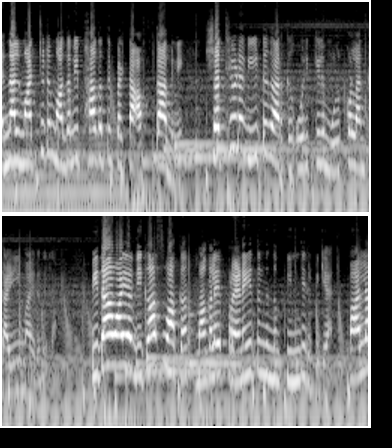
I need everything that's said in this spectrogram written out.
എന്നാൽ മറ്റൊരു മതവിഭാഗത്തിൽപ്പെട്ട അഫ്താബിനെ ശ്രദ്ധയുടെ വീട്ടുകാർക്ക് ഒരിക്കലും ഉൾക്കൊള്ളാൻ കഴിയുമായിരുന്നില്ല. പിതാവായ വികാസ് വാക്കർ മകളെ പ്രണയത്തിൽ നിന്നും പിന്തിരിപ്പിക്കാൻ പല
